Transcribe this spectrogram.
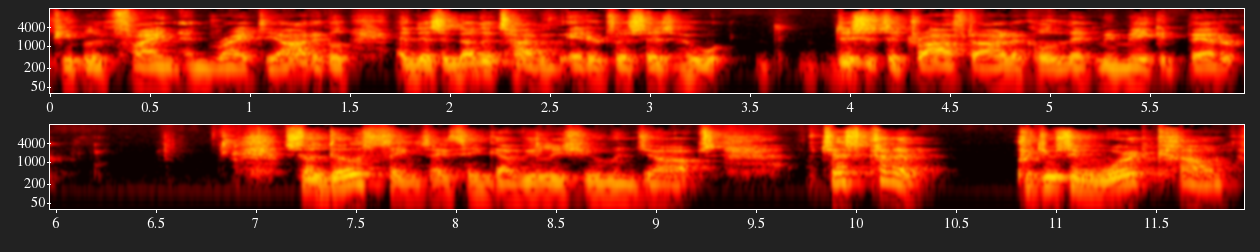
people and find and write the article. And there's another type of editor says, oh, this is a draft article. Let me make it better. So those things I think are really human jobs. Just kind of producing word count,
